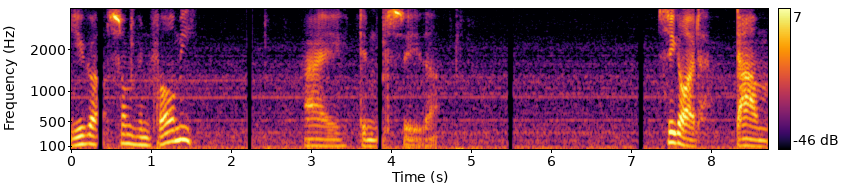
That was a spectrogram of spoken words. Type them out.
You got something for me? I didn't see that. Seaglide. Damn.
